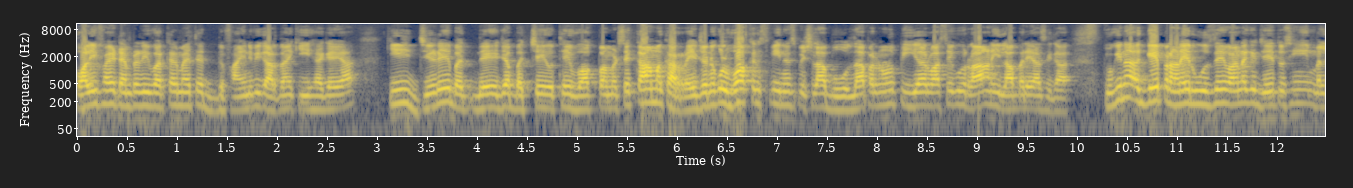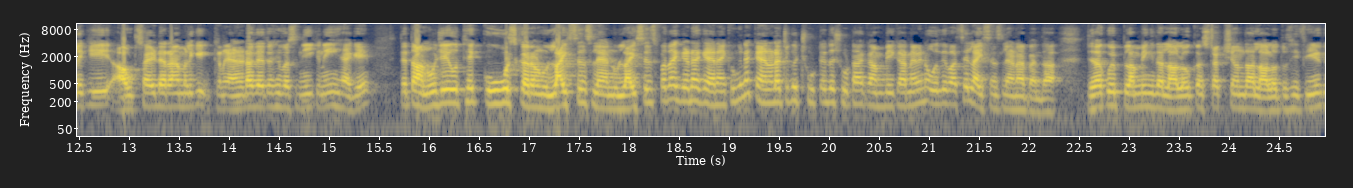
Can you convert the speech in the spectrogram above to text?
ਕੁਆਲੀਫਾਈਡ ਟੈਂਪਰੇਰੀ ਵਰਕਰ ਮੈਂ ਇੱਥੇ ਡਿਫਾਈਨ ਵੀ ਕਰਦਾ ਕੀ ਹੈਗੇ ਆ, ਕਿ ਜਿਹੜੇ ਬੰਦੇ ਜਾਂ ਬੱਚੇ ਉੱਥੇ ਵਰਕ ਪਰਮਿਟ ਸੇ ਕੰਮ ਕਰ ਰਹੇ, ਜਿਹਨਾਂ ਕੋਲ ਵਰਕ ਐਕਸਪੀਰੀਅੰਸ ਪਿਛਲਾ ਬੋਲਦਾ, ਪਰ ਉਹਨਾਂ ਨੂੰ ਪੀਆਰ ਵਾਸਤੇ ਕੋਈ ਰਾਹ ਨਹੀਂ ਲੱਭ ਰਿਹਾ ਸੀਗਾ। ਕਿਉਂਕਿ ਨਾ ਅੱਗੇ ਪੁਰਾਣੇ ਰੂਲਸ ਦੇ ਵਾਨਾ ਕਿ ਜੇ ਤੁਸੀਂ ਮਤਲਬ ਕਿ ਆਊਟਸਾਈਡਰ ਆ, ਮਤਲਬ ਕਿ ਕੈਨੇਡਾ ਦੇ ਤੁਸੀਂ ਵਸਨੀਕ ਨਹੀਂ ਹੈਗੇ, ਤੇ ਤੁਹਾਨੂੰ ਜੇ ਉੱਥੇ ਕੋਰਸ ਕਰਨ ਨੂੰ ਲਾਇਸੈਂਸ ਲੈਣ ਨੂੰ ਲਾਇਸੈਂਸ ਪਤਾ ਕਿਹੜਾ ਕਹਿ ਰਿਹਾ? ਕਿਉਂਕਿ ਨਾ ਕੈਨੇਡਾ 'ਚ ਕੋਈ ਛੋਟੇ ਤੋਂ ਛੋਟਾ ਕੰਮ ਵੀ ਕਰਨਾ ਹੋਵੇ ਨਾ, ਉਹਦੇ ਵਾਸਤੇ ਲਾਇਸੈਂਸ ਲੈਣਾ ਪੈਂਦਾ। ਜਿਹਦਾ ਕੋਈ ਪਲੰਬਿੰਗ ਦਾ ਲਾ ਲਓ ਕੰਸਟਰਕਸ਼ਨ ਦਾ ਲਾ ਲਓ ਤੁਸੀਂ ਫੀਲਡ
